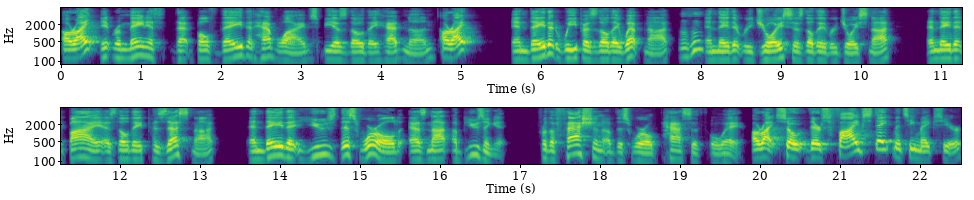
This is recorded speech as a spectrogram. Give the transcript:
All right? It remaineth that both they that have wives be as though they had none, All right? and they that weep as though they wept not, Mm-hmm. and they that rejoice as though they rejoice not, and they that buy as though they possess not, and they that use this world as not abusing it. For the fashion of this world passeth away. All right. So there's five statements he makes here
